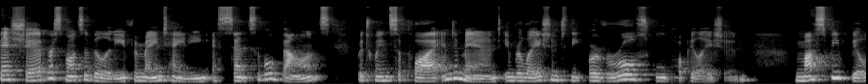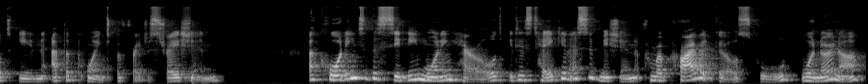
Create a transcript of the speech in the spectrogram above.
Their shared responsibility for maintaining a sensible balance between supply and demand in relation to the overall school population must be built in at the point of registration. According to the Sydney Morning Herald, it has taken a submission from a private girls' school, Wenona,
